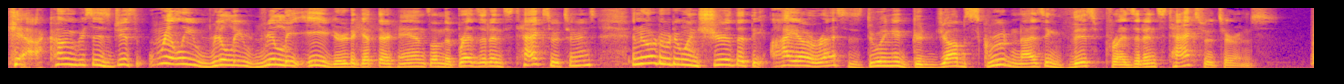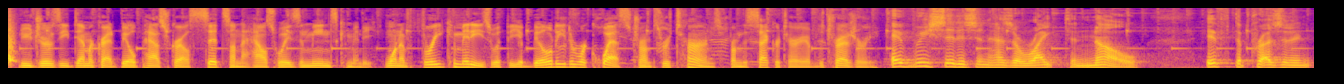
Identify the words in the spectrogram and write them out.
Yeah, Congress is just really, really, really eager to get their hands on the president's tax returns in order to ensure that the IRS is doing a good job scrutinizing this president's tax returns. New Jersey Democrat Bill Pascrell sits on the House Ways and Means Committee, one of three committees with the ability to request Trump's returns from the Secretary of the Treasury. Every citizen has a right to know if the President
